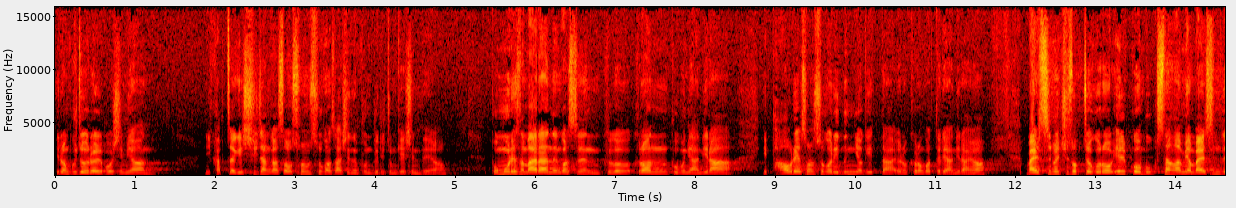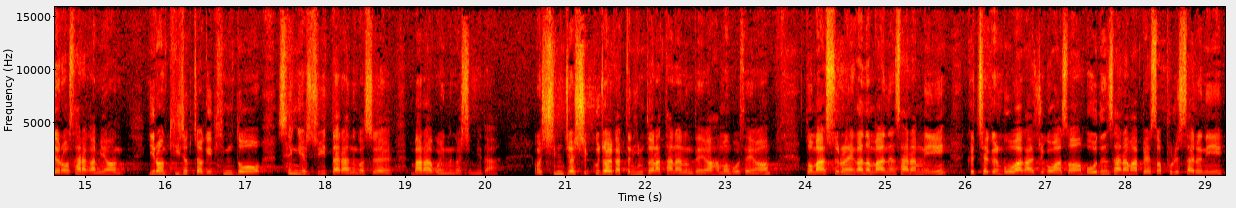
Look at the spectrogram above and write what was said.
이런 구조를 보시면 이 갑자기 시장 가서 손수건 사시는 분들이 좀 계신데요. 본문에서 말하는 것은 그 그런 부분이 아니라 이 바울의 손수건이 능력이 있다 이런 그런 것들이 아니라요. 말씀을 지속적으로 읽고 묵상하며 말씀대로 살아가면 이런 기적적인 힘도 생길 수 있다라는 것을 말하고 있는 것입니다. 어, 심지어 19절 같은 힘도 나타나는데요. 한번 보세요. 또 마술을 행하는 많은 사람이 그 책을 모아 가지고 와서 모든 사람 앞에서 불사르니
